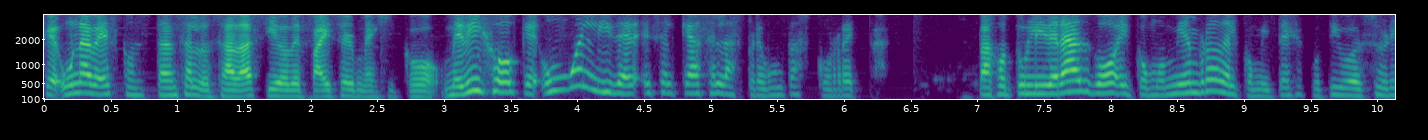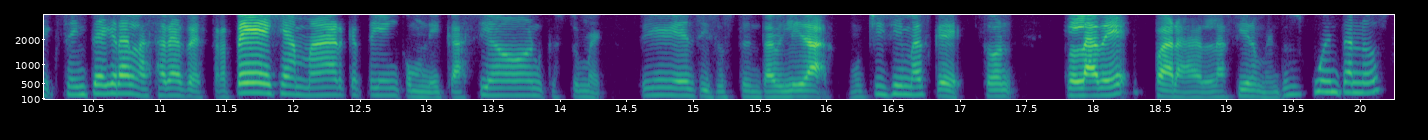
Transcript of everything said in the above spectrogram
que una vez Constanza Lozada, CEO de Pfizer México, me dijo que un buen líder es el que hace las preguntas correctas. Bajo tu liderazgo y como miembro del comité ejecutivo de Zurich, se integran las áreas de estrategia, marketing, comunicación, customer experience y sustentabilidad. Muchísimas que son clave para la firma. Entonces, cuéntanos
